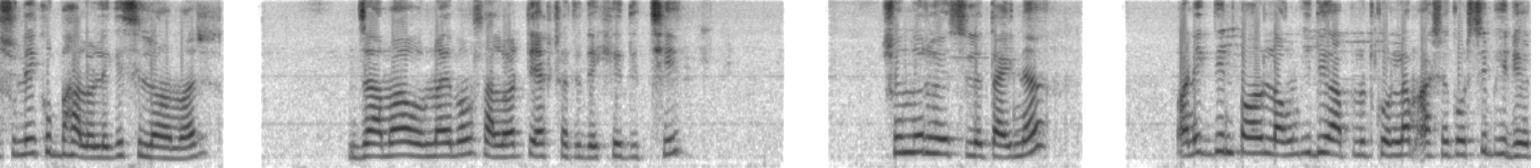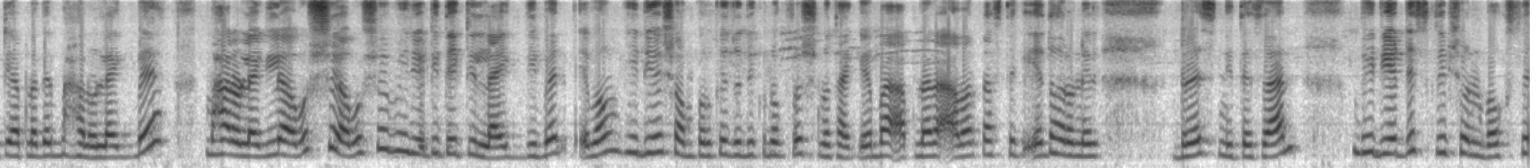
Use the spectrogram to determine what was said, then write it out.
আসলেই খুব ভালো লেগেছিল আমার। জামা, ওড়না এবং সালোয়ারটি একসাথে দেখিয়ে দিচ্ছি। সুন্দর হয়েছিল, তাই না? অনেক দিন পর লং ভিডিও আপলোড করলাম। আশা করছি ভিডিওটি আপনাদের ভালো লাগবে। ভালো লাগলে অবশ্যই অবশ্যই ভিডিওটিতে একটি লাইক দিবেন এবং ভিডিও সম্পর্কে যদি কোনো প্রশ্ন থাকে বা আপনারা আমার কাছ থেকে এ ধরনের ড্রেস নিতে চান ভিডিও ডিসক্রিপশন বক্সে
